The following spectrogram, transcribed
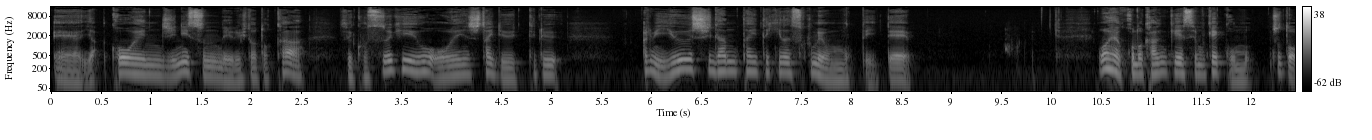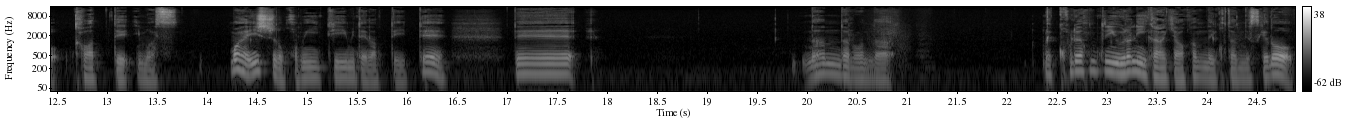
えー、いや高円寺に住んでいる人とかそういう小杉湯を応援したいと言ってるある意味有志団体的な側面を持っていて。もはやこの関係性も結構もちょっと変わっています。もはや一種のコミュニティみたいになっていてでなんだろうなこれは本当に裏に行かなきゃ分かんないことなんですけど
